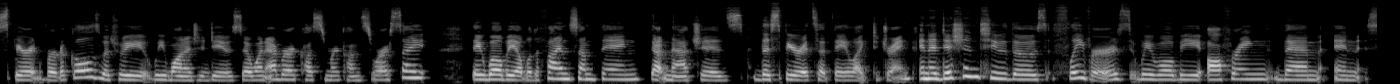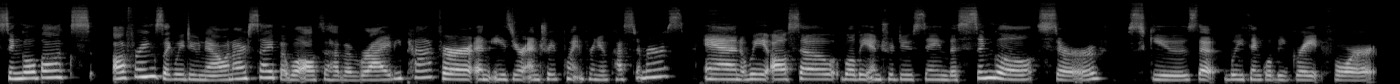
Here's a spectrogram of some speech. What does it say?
spirit verticals, which we, we wanted to do. So whenever a customer comes to our site, they will be able to find something that matches the spirits that they like to drink. In addition to those flavors, we will be offering them in single box offerings like we do now on our site, but we'll also have a variety pack for an easier entry point for new customers. And we also will be introducing the single serve SKUs that we think will be great for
